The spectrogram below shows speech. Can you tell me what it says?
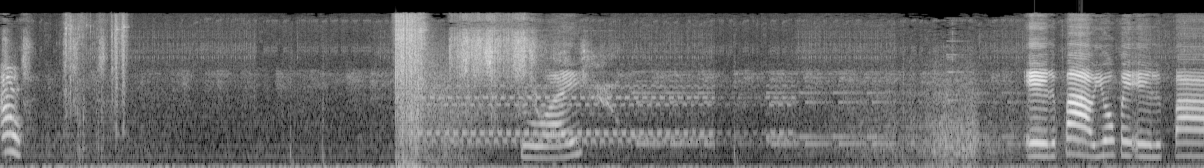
เอ้าสวย เอหรือเปล่า โยกไปเอหรือเปล่า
